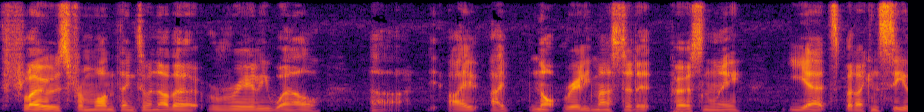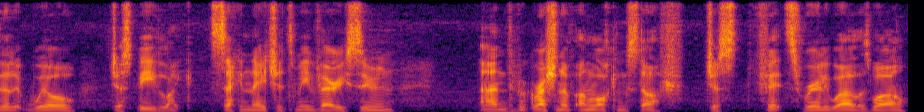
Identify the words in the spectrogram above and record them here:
flows from one thing to another really well. Uh, I I've not really mastered it personally yet, but I can see that it will just be like second nature to me very soon. And the progression of unlocking stuff just fits really well as well.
